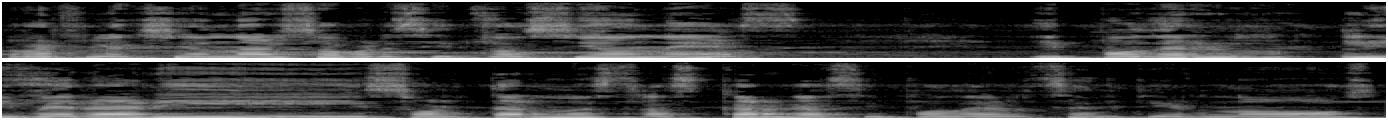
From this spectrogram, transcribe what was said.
reflexionar sobre situaciones y poder liberar y soltar nuestras cargas y poder sentirnos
